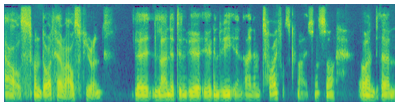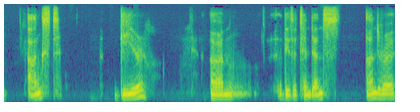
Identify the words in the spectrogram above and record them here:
aus, von dort herausführen, äh, landeten wir irgendwie in einem Teufelskreis und so. Und ähm, Angst, Gier, ähm, diese Tendenz, andere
